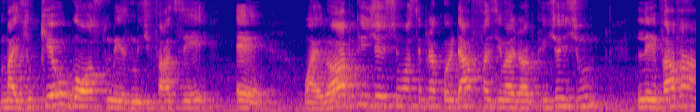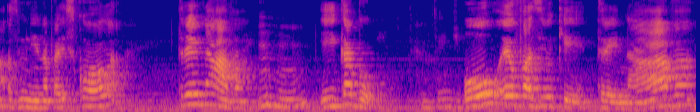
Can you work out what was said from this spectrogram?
Mas o que eu gosto mesmo de fazer é o aeróbico em jejum. Eu sempre acordava, fazia o aeróbico em jejum, levava as meninas para a escola, treinava Uhum. e acabou. Entendi. Ou eu fazia o quê? Treinava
